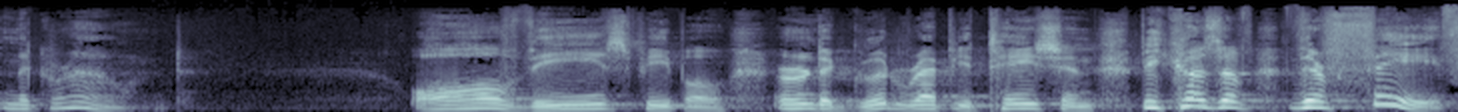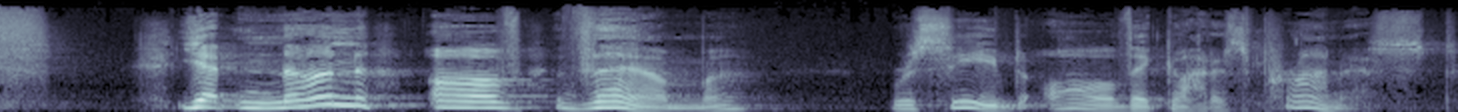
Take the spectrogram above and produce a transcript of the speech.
in the ground. All these people earned a good reputation because of their faith, yet none of them received all that God has promised.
